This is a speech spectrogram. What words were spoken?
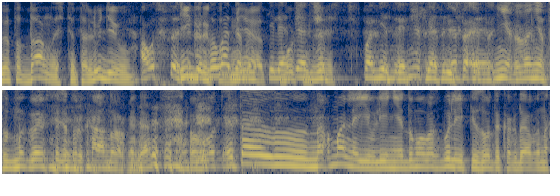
это данность, это люди А вот что это, игры безалаберность или опять же часть. поветрие Нет, это, психиатрическое? это- нет, это нет, тут мы говорим сегодня только о норме, да? Вот это э, нормальное явление. Я думаю, у вас были эпизоды, когда вы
